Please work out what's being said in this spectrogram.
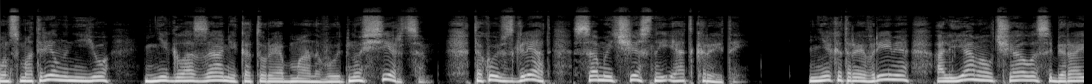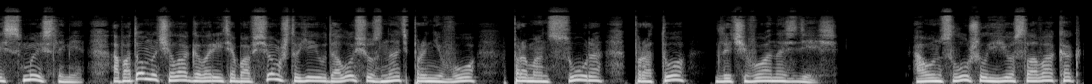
Он смотрел на нее не глазами, которые обманывают, но сердцем. Такой взгляд самый честный и открытый. Некоторое время Алья молчала, собираясь с мыслями, а потом начала говорить обо всем, что ей удалось узнать про него, про Мансура, про то, для чего она здесь. А он слушал ее слова как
